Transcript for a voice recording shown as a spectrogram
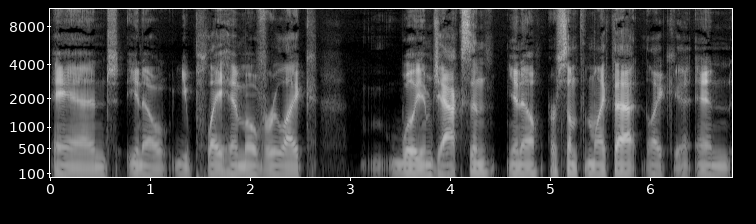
and, you know, you play him over like William Jackson, you know, or something like that? Like, and,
